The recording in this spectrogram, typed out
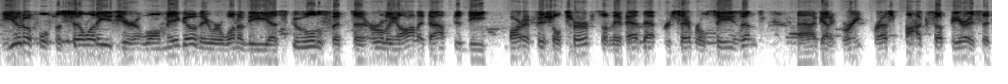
beautiful facilities here at Wamego. They were one of the uh, schools that uh, early on adopted the artificial turf, so they've had that for several seasons. Uh, I've got a great press box up here. I said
